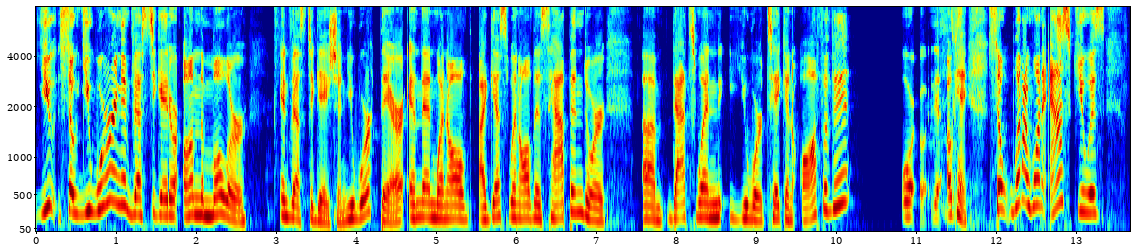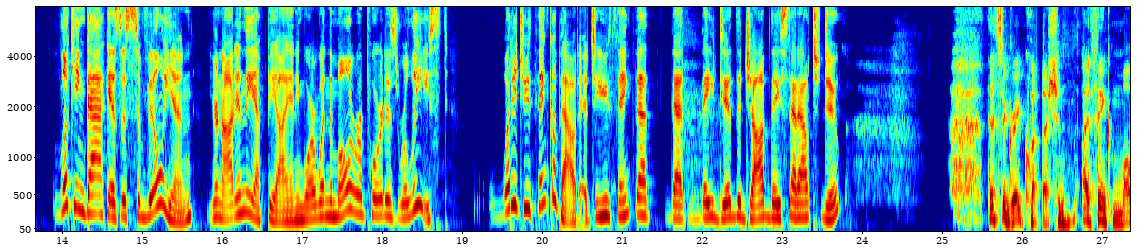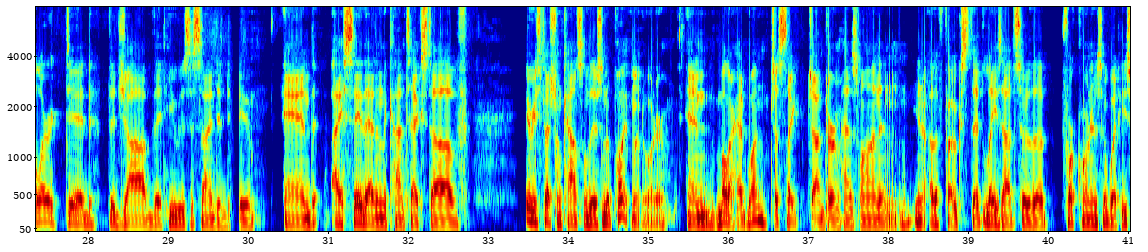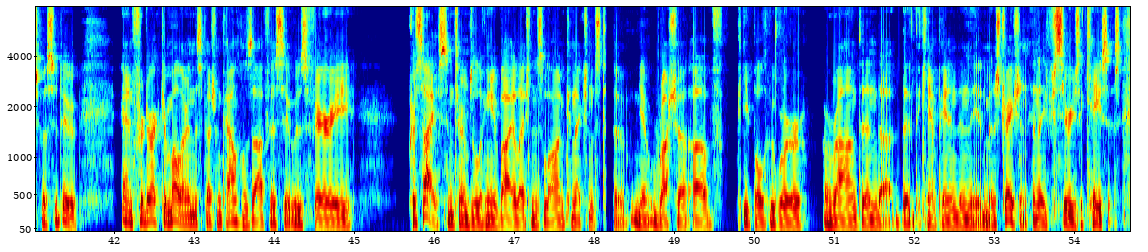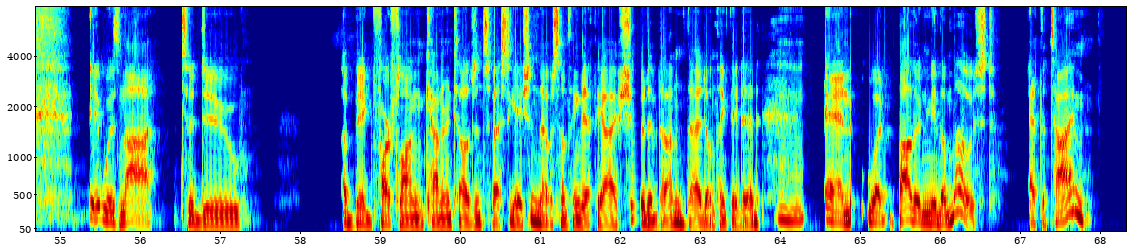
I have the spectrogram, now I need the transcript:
you so you were an investigator on the Mueller investigation. You worked there, and then when all I guess when all this happened, or um, that's when you were taken off of it. Or okay, so what I want to ask you is, looking back as a civilian, you're not in the FBI anymore. When the Mueller report is released, what did you think about it? Do you think that that they did the job they set out to do? That's a great question. I think Mueller did the job that he was assigned to do. And I say that in the context of every special counsel, there's an appointment order. And Mueller had one, just like John Durham has one and you know other folks that lays out sort of the four corners of what he's supposed to do. And for Director Mueller in the special counsel's office, it was very precise in terms of looking at violations of law and connections to you know Russia of people who were around in uh, the, the campaign and in the administration in a series of cases. It was not to do a big far-flung counterintelligence investigation. That was something the FBI should have done. That I don't think they did. And what bothered me the most at the time,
